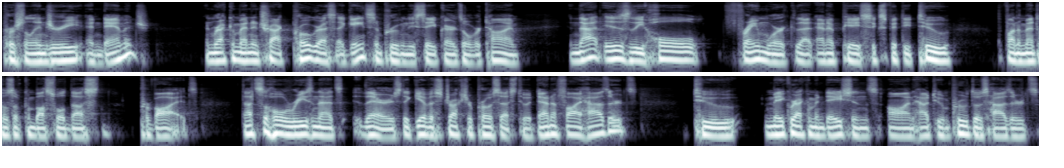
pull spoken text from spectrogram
personal injury and damage, and recommend and track progress against improving these safeguards over time. And that is the whole framework that NFPA 652, the fundamentals of combustible dust, provides. That's the whole reason that's there is to give a structured process to identify hazards, to make recommendations on how to improve those hazards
